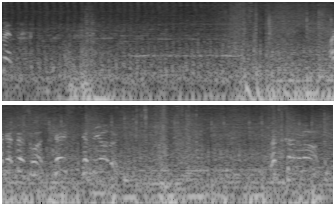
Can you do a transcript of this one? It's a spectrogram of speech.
reinforcements. I got this one. Case, get the others. Let's set them off.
